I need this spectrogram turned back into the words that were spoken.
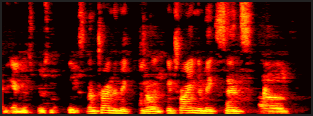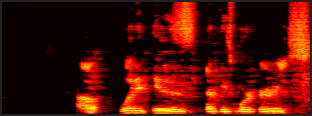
and ambulance crews and the police. And I'm trying to make, you know, I'm trying to make sense of uh, what it is that these workers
